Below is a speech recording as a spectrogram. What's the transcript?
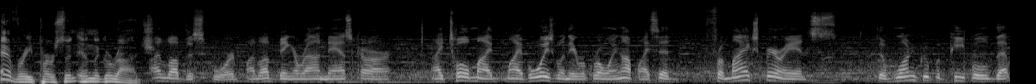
every person in the garage. I love the sport. I love being around NASCAR. I told my, my boys when they were growing up, I said, from my experience, the one group of people that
